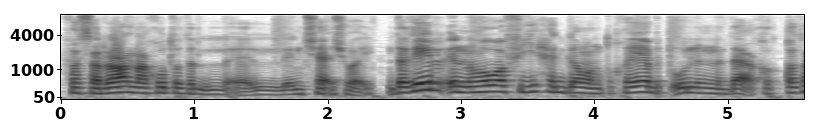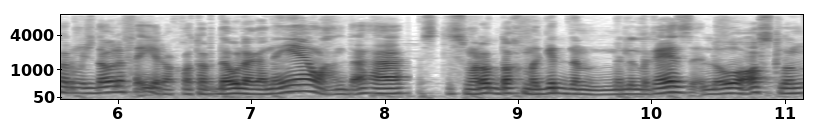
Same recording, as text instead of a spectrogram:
فسرعنا خطط ال- الإنشاء شوية. ده غير إن هو في حجة منطقية بتقول إن ده قطر مش دولة فقيرة. قطر دولة غنية وعندها استثمارات ضخمة جدا من الغاز اللي هو أصلا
